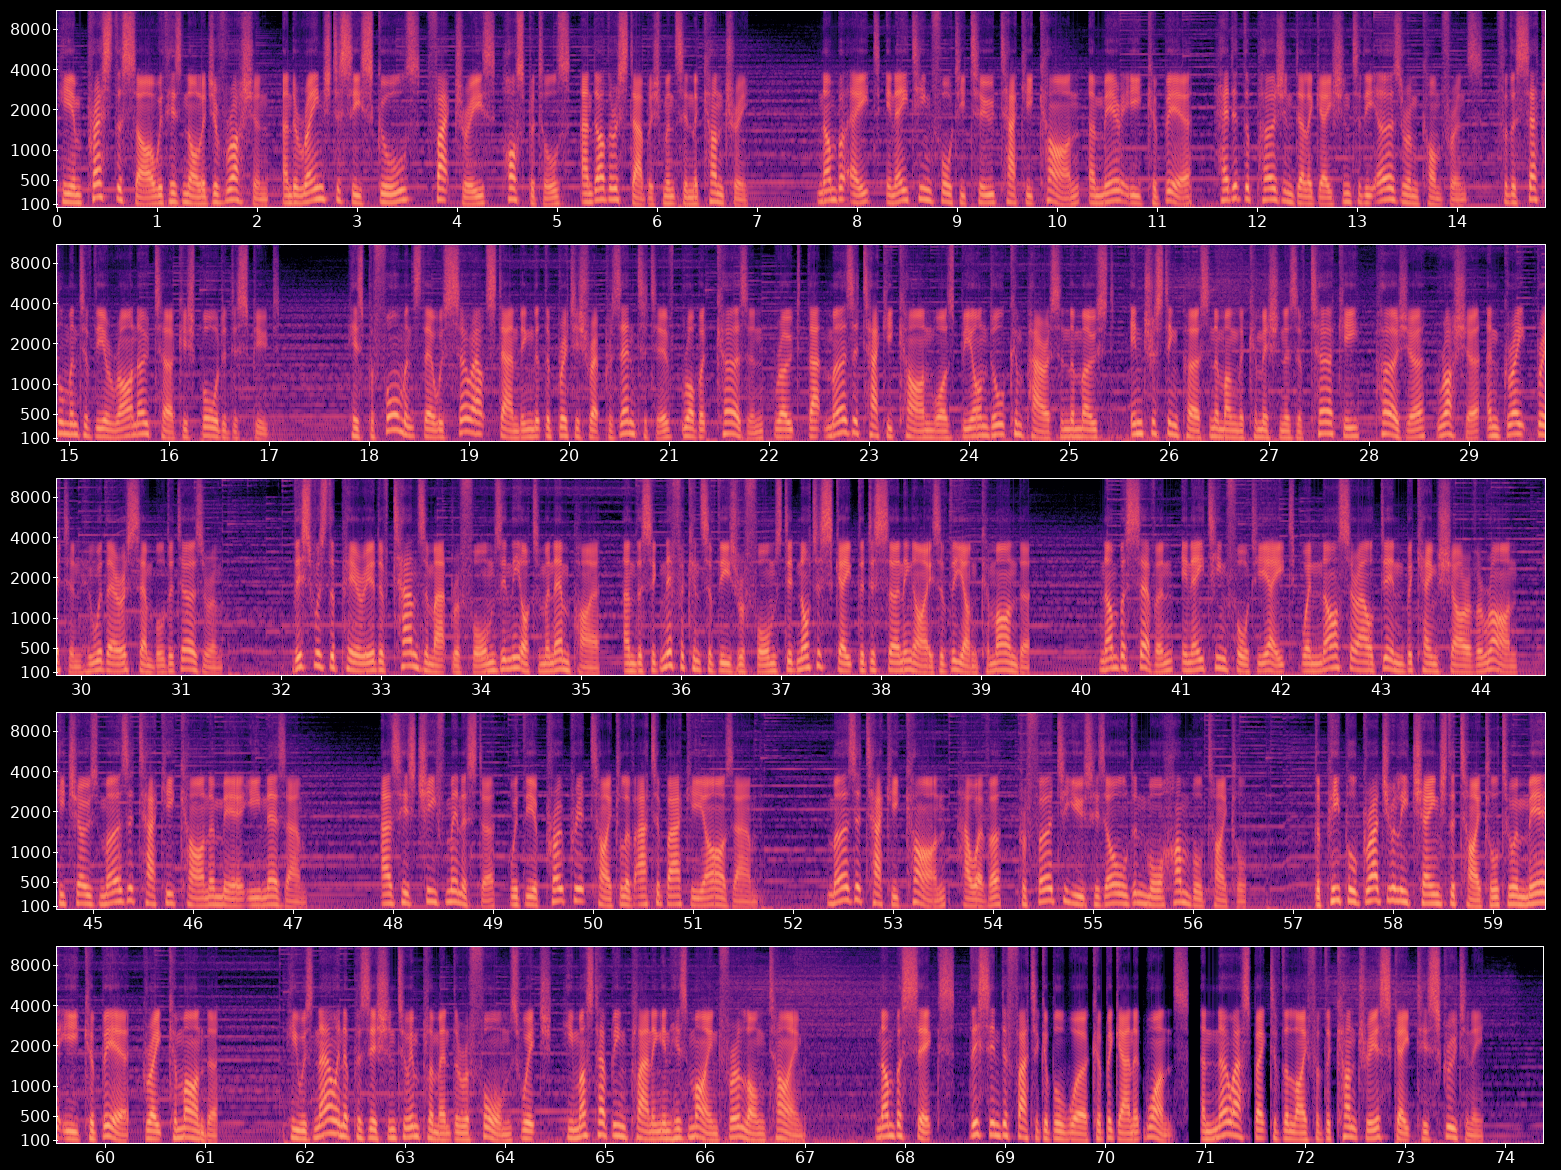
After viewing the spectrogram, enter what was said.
He impressed the Tsar with his knowledge of Russian, and arranged to see schools, factories, hospitals, and other establishments in the country. Number 8, in 1842 Taqi Khan, Amir-e Kabir, headed the Persian delegation to the Erzurum Conference, for the settlement of the Irano-Turkish border dispute. His performance there was so outstanding that the British representative, Robert Curzon, wrote that Mirza Taqi Khan was beyond all comparison the most interesting person among the commissioners of Turkey, Persia, Russia, and Great Britain who were there assembled at Erzurum. This was the period of Tanzimat reforms in the Ottoman Empire, and the significance of these reforms did not escape the discerning eyes of the young commander. Number 7, in 1848, when Nasser al-Din became Shah of Iran, he chose Mirza Taqi Khan Amir-e-Nizam as his chief minister, with the appropriate title of Atabak-e-Azam. Mirza Taqi Khan, however, preferred to use his old and more humble title. The people gradually changed the title to Amir-e-Kabir, Great Commander. He was now in a position to implement the reforms which, he must have been planning in his mind for a long time. Number 6, this indefatigable worker began at once, and no aspect of the life of the country escaped his scrutiny.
